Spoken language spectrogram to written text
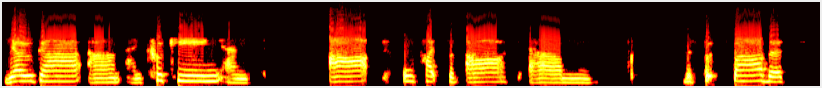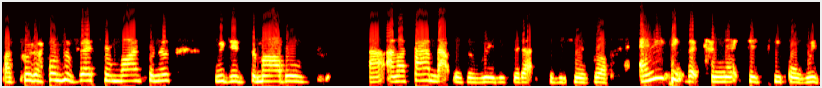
yoga um, and cooking and art, all types of art. Um, the foot spa that I put up on the veteran mindfulness. We did the marbles uh, and I found that was a really good activity as well. Anything that connected people with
